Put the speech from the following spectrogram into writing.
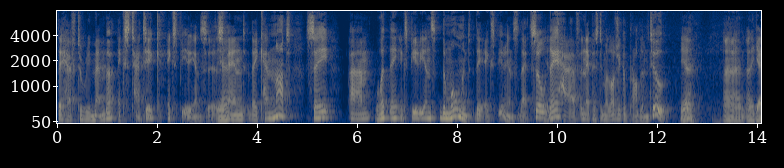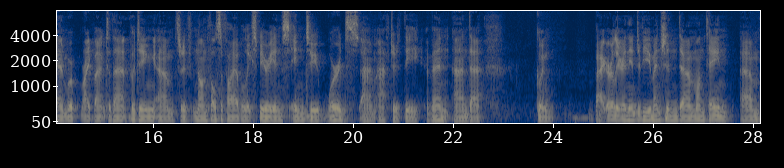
They have to remember ecstatic experiences, yeah. and they cannot say um, what they experience the moment they experience that. So they have an epistemological problem too. Yeah. Um, and again, we're right back to that, putting um, sort of non-falsifiable experience into words um, after the event, and uh, going back earlier in the interview, you mentioned um, Montaigne. Um,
